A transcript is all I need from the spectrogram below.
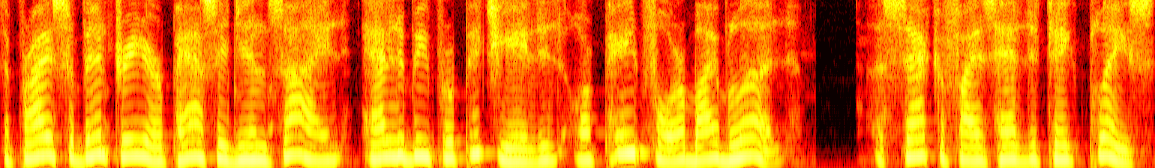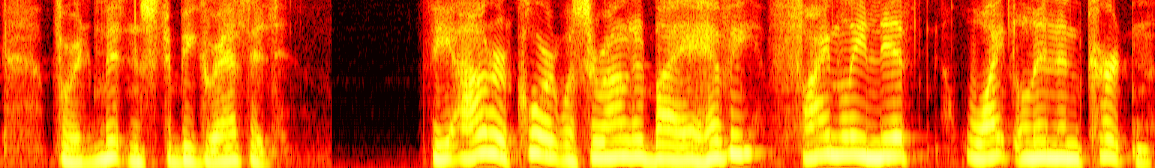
The price of entry or passage inside had to be propitiated or paid for by blood. A sacrifice had to take place for admittance to be granted. The outer court was surrounded by a heavy, finely knit white linen curtain,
